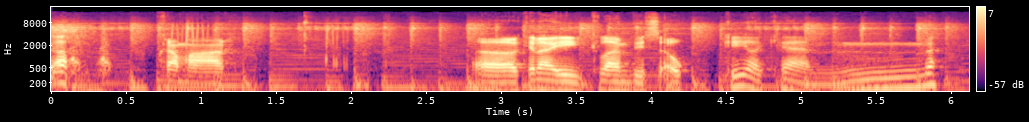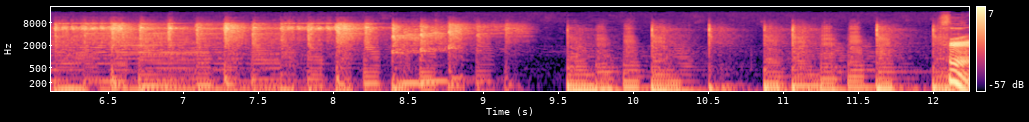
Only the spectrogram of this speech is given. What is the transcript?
Ah, come on. Uh, can I climb this? Okay, I can. Hmm.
